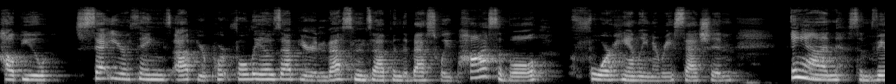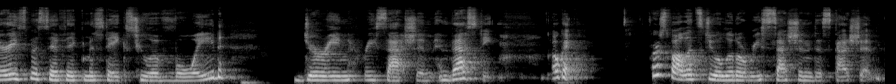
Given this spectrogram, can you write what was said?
help you set your things up, your portfolios up, your investments up in the best way possible for handling a recession and some very specific mistakes to avoid during recession investing. Okay, first of all, let's do a little recession discussion.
